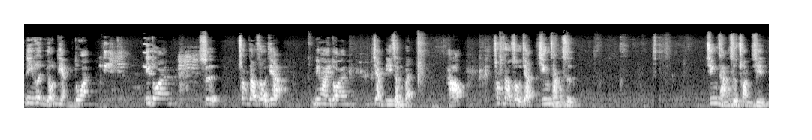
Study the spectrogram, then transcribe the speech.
利润有两端，一端是创造售价。另外一端降低成本，好，创造售价经常是经常是创新，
